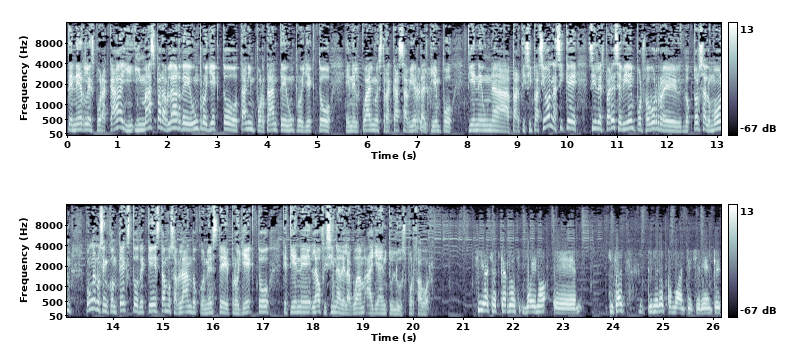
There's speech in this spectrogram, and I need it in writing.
tenerles por acá y, más para hablar de un proyecto tan importante, un proyecto en el cual nuestra Casa Abierta al Tiempo tiene una participación. Así que, si les parece bien, por favor, eh, doctor Salomón, pónganos en contexto de qué estamos hablando con este proyecto que tiene la oficina de la UAM allá en Toulouse, por favor. Sí, gracias, Carlos. Bueno, eh, quizás primero como antecedentes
